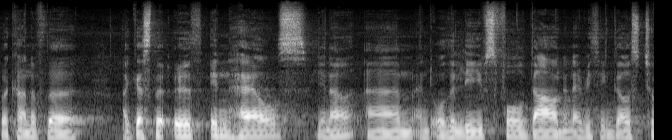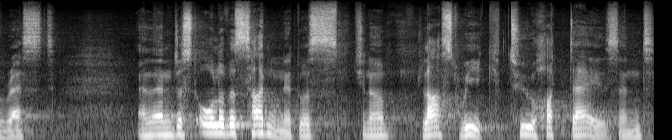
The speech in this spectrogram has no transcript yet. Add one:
where kind of the I guess the earth inhales, you know, um, and all the leaves fall down and everything goes to rest. And then just all of a sudden, it was, you know, last week, two hot days, and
